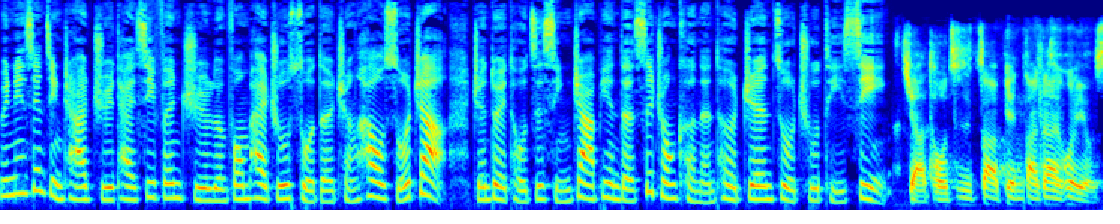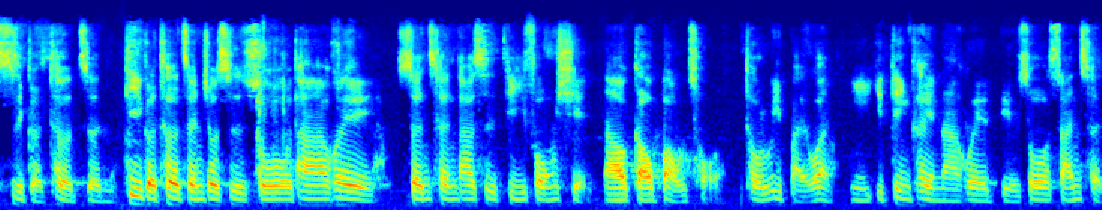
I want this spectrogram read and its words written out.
云林县警察局台西分局仑峰派出所的陈浩所长，针对投资型诈骗的四种可能特征做出提醒：假投资诈骗大概会有四个特征，第一个特征就是说他。他会声称他是低风险，然后高报酬，投入一百万，你一定可以拿回，比如说三成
